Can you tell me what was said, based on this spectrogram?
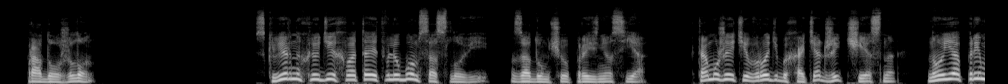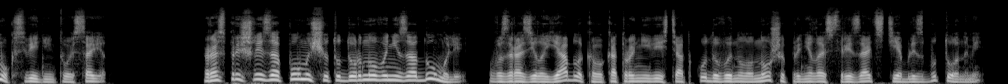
— продолжил он. «Скверных людей хватает в любом сословии», — задумчиво произнес я. «К тому же эти вроде бы хотят жить честно, но я приму к сведению твой совет». «Раз пришли за помощью, то дурного не задумали», — возразила Яблокова, которая невесть откуда вынула нож и принялась срезать стебли с бутонами.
